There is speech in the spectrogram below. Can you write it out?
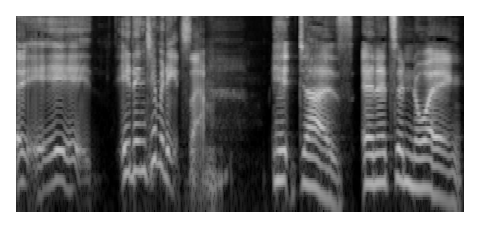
it, it intimidates them. It does, and it's annoying.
